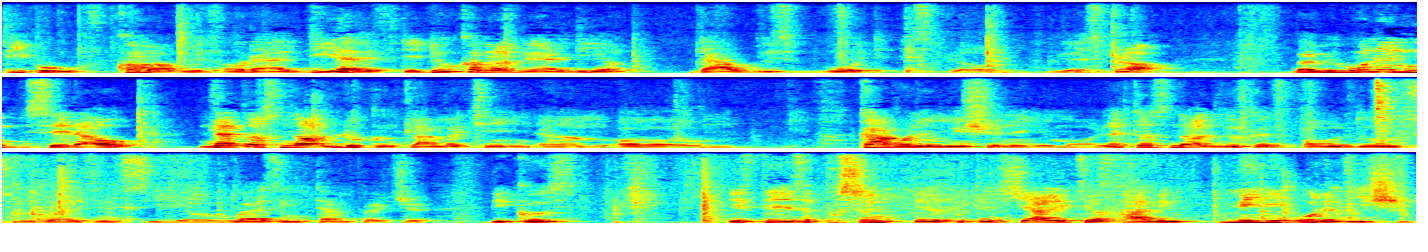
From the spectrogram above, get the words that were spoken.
people will come up with other idea. If they do come up with an idea, that is worth exploring. We explore. But we wouldn't say that, oh, let us not look at climate change um, or carbon emission anymore. Let us not look at all those rising sea or rising temperature because if there's a, poten- a potentiality of having many other issues.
